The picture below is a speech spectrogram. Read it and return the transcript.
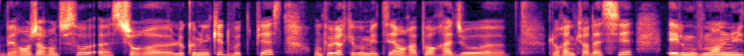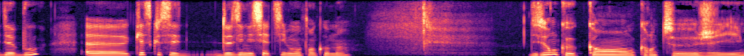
Bérangère Ventusseau, sur le communiqué de votre pièce, on peut lire que vous mettez en rapport Radio Lorraine Cœur d'Acier et le mouvement Nuit debout. Qu'est-ce que ces deux initiatives ont en commun? Disons que quand, euh, j'ai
